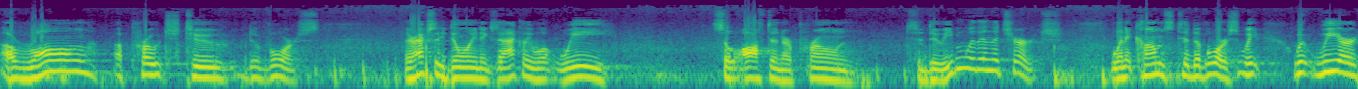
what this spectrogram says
a wrong approach to divorce. They're actually doing exactly what we so often are prone to do, even within the church, when it comes to divorce. We, we, are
